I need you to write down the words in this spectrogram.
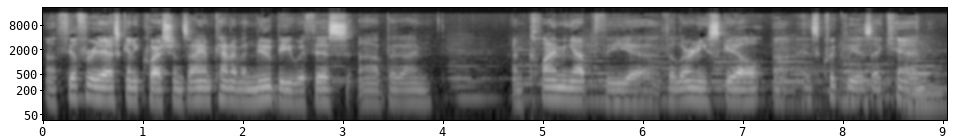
Uh, feel free to ask any questions. I am kind of a newbie with this, uh, but I'm I'm climbing up the uh, the learning scale uh, as quickly as I can.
